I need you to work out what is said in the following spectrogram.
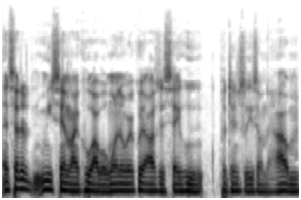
instead of me saying like who I would want to work with, I'll just say who potentially is on the album.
